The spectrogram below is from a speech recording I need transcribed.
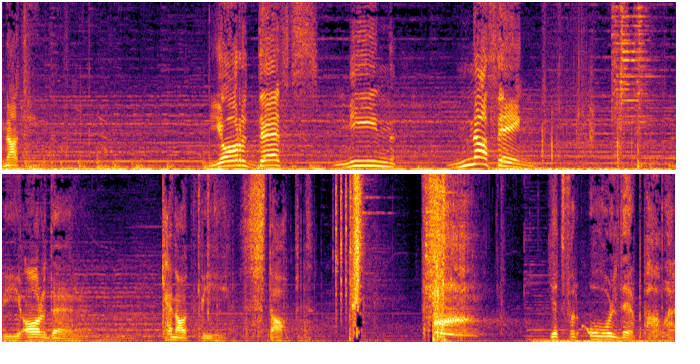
Nothing. Your deaths mean nothing. The Order cannot be stopped. Yet for all their power,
